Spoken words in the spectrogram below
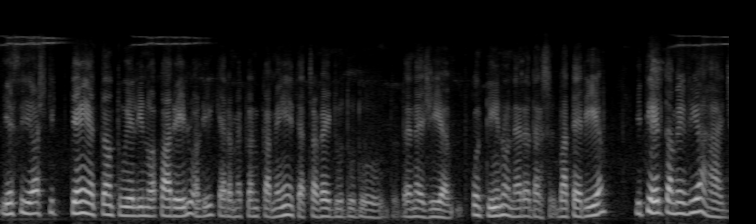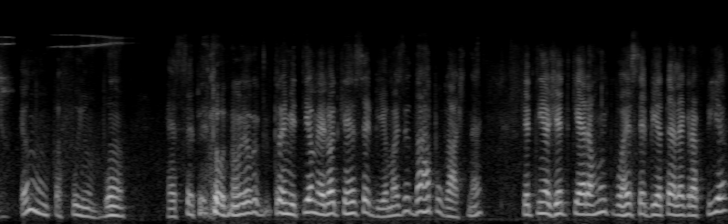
E esse, acho que tem tanto ele no aparelho ali, que era mecanicamente, através do, do, do da energia contínua, né, era da bateria, e tem ele também via rádio. Eu nunca fui um bom recebedor, não. Eu transmitia melhor do que recebia, mas eu dava para o gasto, né? Porque tinha gente que era muito bom, recebia telegrafia,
